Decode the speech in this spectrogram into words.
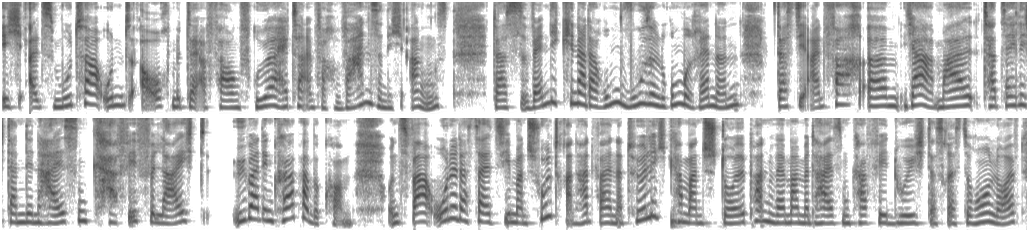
ich als Mutter und auch mit der Erfahrung früher hätte einfach wahnsinnig Angst, dass wenn die Kinder da rumwuseln, rumrennen, dass die einfach ähm, ja mal tatsächlich dann den heißen Kaffee vielleicht über den Körper bekommen. Und zwar ohne, dass da jetzt jemand Schuld dran hat, weil natürlich kann man stolpern, wenn man mit heißem Kaffee durch das Restaurant läuft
